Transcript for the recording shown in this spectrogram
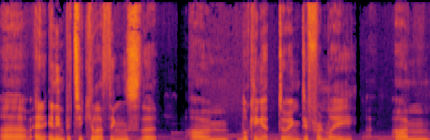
Uh, and, and in particular, things that I'm looking at doing differently, I'm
